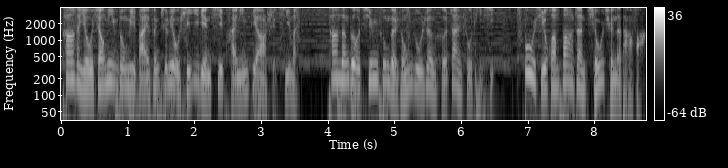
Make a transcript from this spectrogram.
他的有效命中率百分之六十一点七，排名第二十七位。他能够轻松地融入任何战术体系，不喜欢霸占球权的打法，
